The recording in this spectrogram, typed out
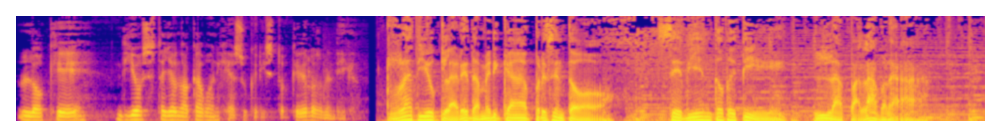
lo que Dios está llevando a cabo en Jesucristo. Que Dios los bendiga. Radio Claret América presentó Sediento de ti, la palabra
